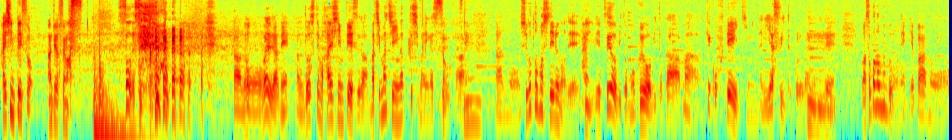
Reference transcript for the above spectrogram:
配信ペースを安定させます。そうですあの我らはねあのどうしても配信ペースがまちまちになってしまいがちというかね。あの仕事もしているので、はい。月曜日と木曜日とか、まあ、結構不定期になりやすいところがあるので、うんうんまあ、そこの部分をねやっぱあの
